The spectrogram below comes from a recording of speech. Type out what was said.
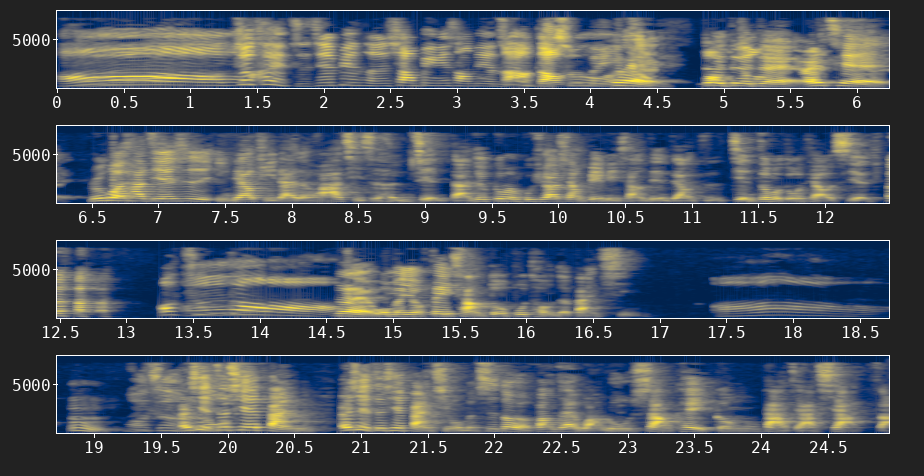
哦，就可以直接变成像便利商店拿到的那种。对对对对，而且如果它今天是饮料提袋的话，它其实很简单，就根本不需要像便利商店这样子剪这么多条线。哦，真的？对，我们有非常多不同的版型。哦，嗯，哇，这而且这些版，而且这些版型我们是都有放在网络上，可以供大家下载。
